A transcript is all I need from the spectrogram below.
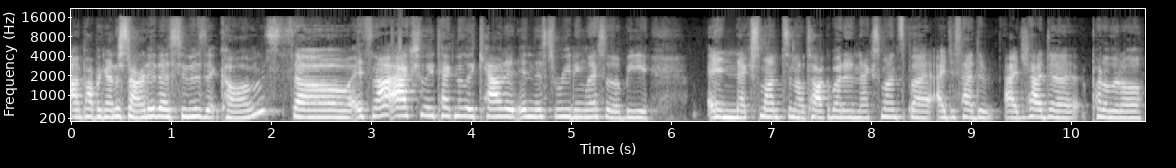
I'm probably going to start it as soon as it comes. So it's not actually technically counted in this reading list. It'll be in next month, and I'll talk about it in next month. But I just had to, I just had to put a little,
